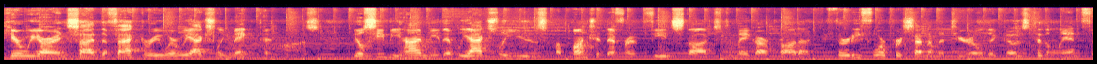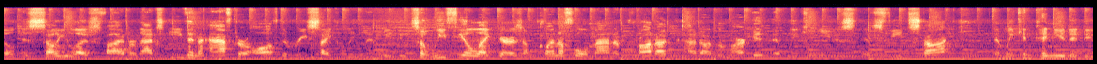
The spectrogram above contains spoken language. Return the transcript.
Here we are inside the factory where we actually make pit moss. You'll see behind me that we actually use a bunch of different feedstocks to make our product. 34% of material that goes to the landfill is cellulose fiber. That's even after all of the recycling that we do. So we feel like there is a plentiful amount of product out on the market that we can use as feedstock and we continue to do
